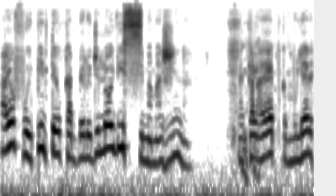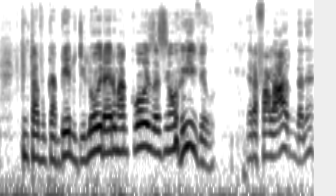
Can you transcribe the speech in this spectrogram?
Aí eu fui, pintei o cabelo de loiríssima, imagina. Naquela época, mulher que pintava o cabelo de loira era uma coisa assim horrível. Era falada, né?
